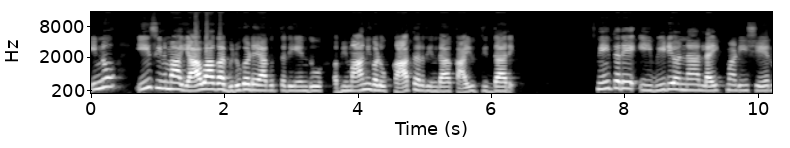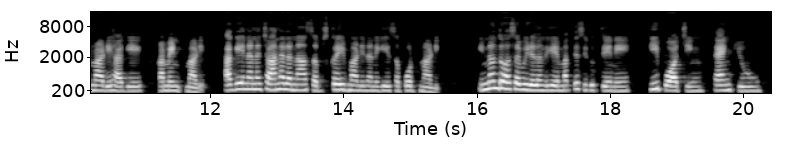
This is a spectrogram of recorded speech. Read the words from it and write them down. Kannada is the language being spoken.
ಇನ್ನು ಈ ಸಿನಿಮಾ ಯಾವಾಗ ಬಿಡುಗಡೆಯಾಗುತ್ತದೆ ಎಂದು ಅಭಿಮಾನಿಗಳು ಕಾತರದಿಂದ ಕಾಯುತ್ತಿದ್ದಾರೆ. ಸ್ನೇಹಿತರೆ, ಈ ವಿಡಿಯೋನ ಲೈಕ್ ಮಾಡಿ, ಶೇರ್ ಮಾಡಿ, ಹಾಗೆ ಕಮೆಂಟ್ ಮಾಡಿ. ಹಾಗೆ ನನ್ನ ಚಾನಲನ್ನು ಸಬ್ಸ್ಕ್ರೈಬ್ ಮಾಡಿ, ನನಗೆ ಸಪೋರ್ಟ್ ಮಾಡಿ. ಇನ್ನೊಂದು ಹೊಸ ವಿಡಿಯೋದೊಂದಿಗೆ ಮತ್ತೆ ಸಿಗುತ್ತೇನೆ. Keep watching thank you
